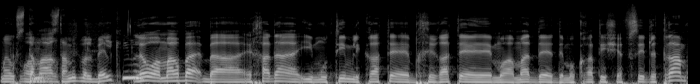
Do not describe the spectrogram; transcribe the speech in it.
מה, הוא סתם- אמר- סתם מתבלבל כאילו? לא, הוא אמר באחד העימותים לקראת אה, בחירת מועמד דמוקרטי שיפסיד לטראמפ.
